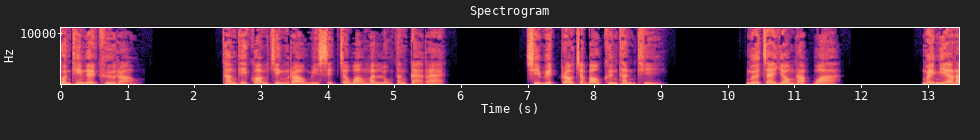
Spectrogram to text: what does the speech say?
คนที่เหนื่อยคือเรา ทั้งที่ความจริงเรามีสิทธิ์จะวางมันลงตั้งแต่แรก ชีวิตเราจะเบาขึ้นทันที เมื่อใจยอมรับว่า ไม่มีอะไร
